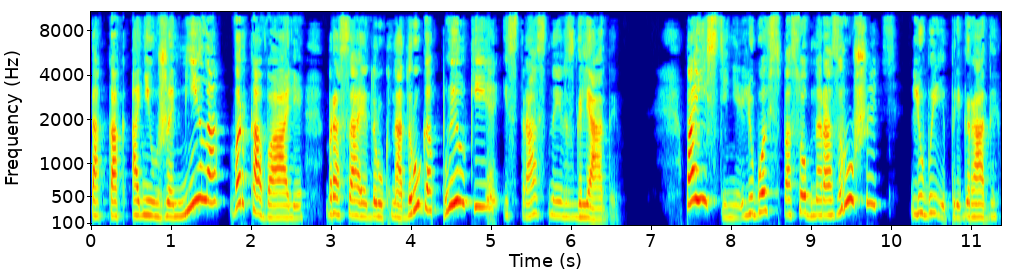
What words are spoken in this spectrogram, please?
так как они уже мило ворковали, бросая друг на друга пылкие и страстные взгляды. Поистине, любовь способна разрушить любые преграды.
